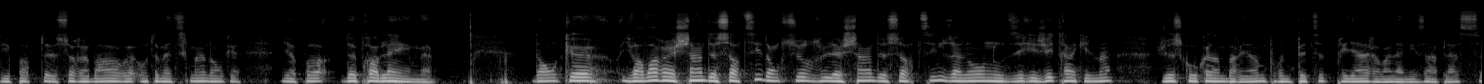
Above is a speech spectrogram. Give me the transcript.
les portes se rebarrent automatiquement, donc il n'y a pas de problème. Donc, euh, il va y avoir un champ de sortie. Donc, sur le champ de sortie, nous allons nous diriger tranquillement jusqu'au columbarium pour une petite prière avant la mise en place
